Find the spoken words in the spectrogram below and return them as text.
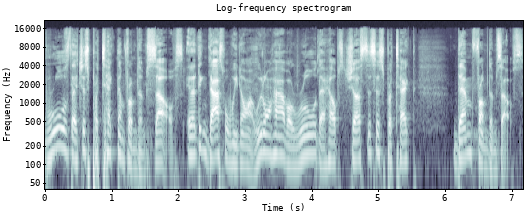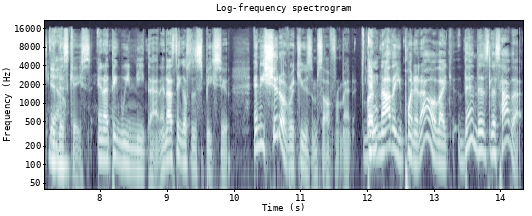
rules that just protect them from themselves. And I think that's what we don't have. We don't have a rule that helps justices protect them from themselves in this case. And I think we need that. And I think that's what this speaks to. And he should have recused himself from it. But And- now that you pointed out, like then let's let's have that.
